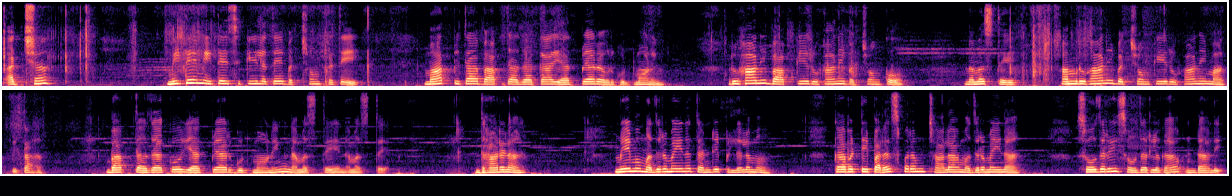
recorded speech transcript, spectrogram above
अच्छा मीठे मीठे सिकीलते बच्चों प्रति मात पिता बाप दादा का याद प्यार और गुड मॉर्निंग रूहानी बाप की रूहानी बच्चों को नमस्ते हम रूहानी बच्चों की रूहानी मात पिता బాప్ దాదాకో యాద్ ప్యార్ గుడ్ మార్నింగ్ నమస్తే నమస్తే. ధారణ మేము మధురమైన తండ్రి పిల్లలము. కాబట్టి పరస్పరం చాలా మధురమైన సోదరి సోదరులుగా ఉండాలి.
